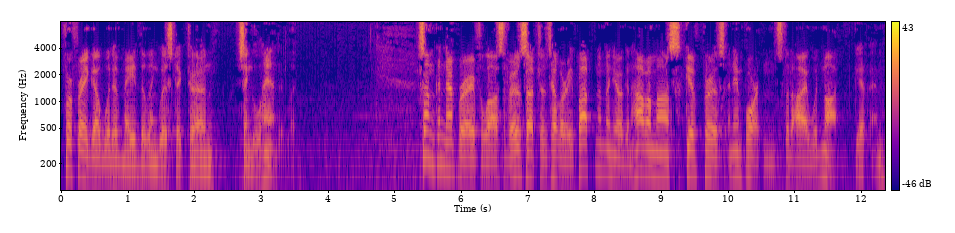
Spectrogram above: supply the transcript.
for Frege would have made the linguistic turn single-handedly. Some contemporary philosophers, such as Hilary Putnam and Jürgen Habermas, give Peirce an importance that I would not give him.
